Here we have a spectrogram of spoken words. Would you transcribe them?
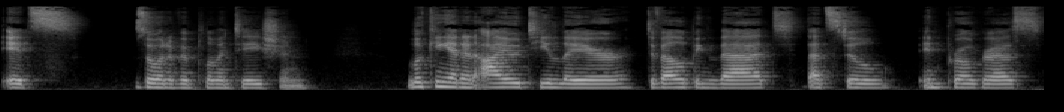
its zone of implementation, looking at an IoT layer, developing that, that's still in progress,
